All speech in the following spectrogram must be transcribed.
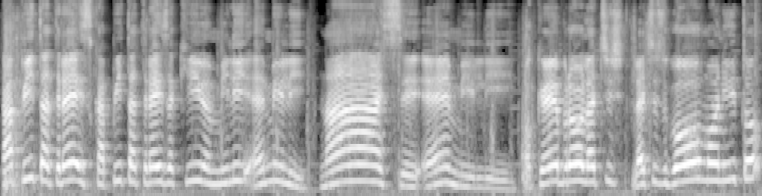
Capita 3, capita 3 aqui, Emily, Emily. Nice, Emily. Ok, bro, let's, let's go, monito.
